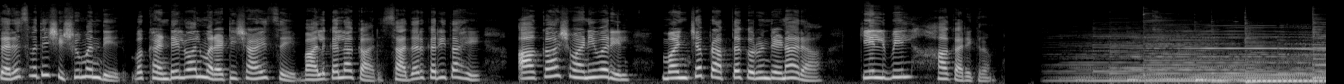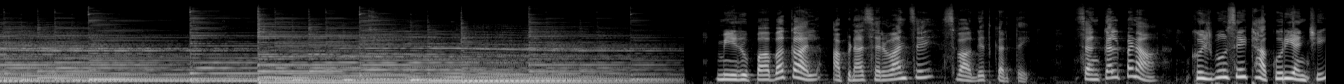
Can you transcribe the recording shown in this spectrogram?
सरस्वती शिशु मंदिर व खंडेलवाल मराठी शाळेचे बालकलाकार सादर करीत आहे आकाशवाणीवरील मंच प्राप्त करून देणारा किलबिल हा कार्यक्रम. मी रुपा बकाल आपणा सर्वांचे स्वागत करते. संकल्पना खुशबूसिंग ठाकूर यांची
